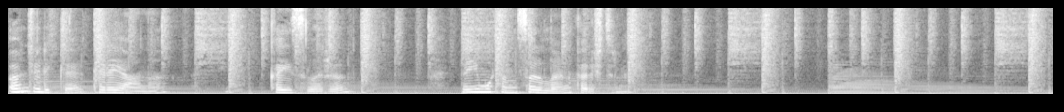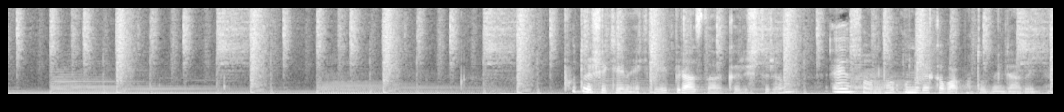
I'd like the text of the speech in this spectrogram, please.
Öncelikle tereyağını, kayısıları ve yumurtanın sarılarını karıştırın. Pudra şekerini ekleyip biraz daha karıştırın. En sonunda unu ve kabartma tozunu ilave edin.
